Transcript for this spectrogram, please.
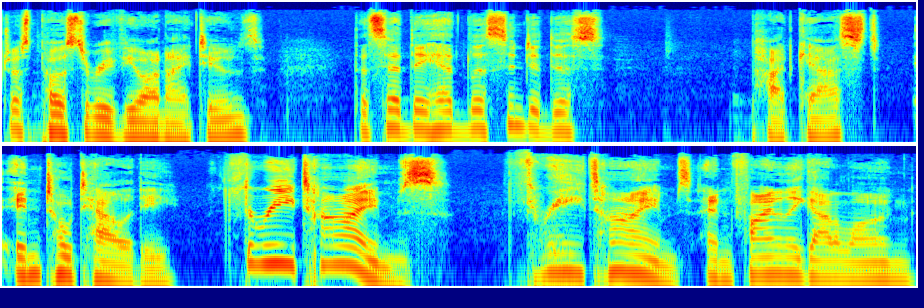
just post a review on iTunes that said they had listened to this podcast in totality three times three times and finally got along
